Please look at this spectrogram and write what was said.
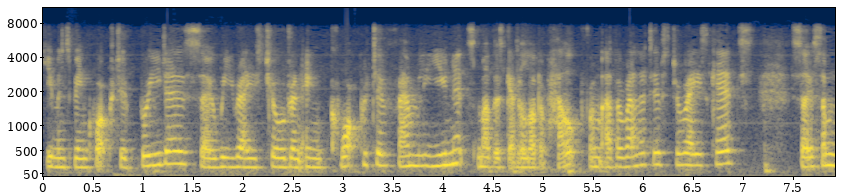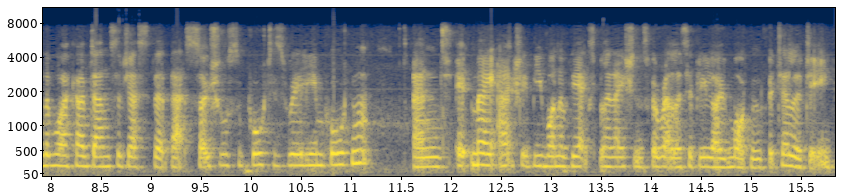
humans being cooperative breeders. So we raise children in cooperative family units. Mothers get a lot of help from other relatives to raise kids. So some of the work I've done suggests that that social support is really important. And it may actually be one of the explanations for relatively low modern fertility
